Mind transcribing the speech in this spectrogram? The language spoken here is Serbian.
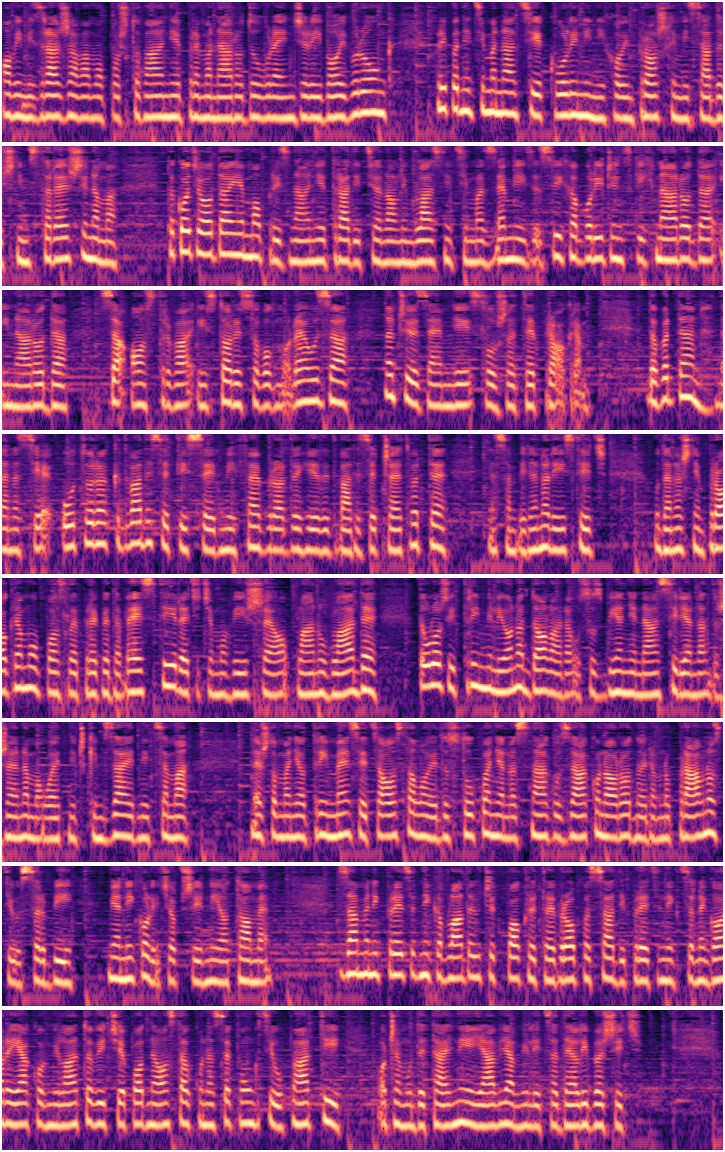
Ovim izražavamo poštovanje prema narodu Ranger i Vojvurung, pripadnicima nacije Kulin i njihovim prošlim i sadašnjim starešinama. Takođe odajemo priznanje tradicionalnim vlasnicima zemlje iz svih aboriđinskih naroda i naroda sa ostrva iz Toresovog Moreuza, na čijoj zemlji slušate program. Dobar dan, danas je utorak 27. februar 2024. Ja sam Biljana Ristić. U današnjem programu posle pregleda vesti reći ćemo više o planu vlade da uloži 3 miliona dolara u suzbijanje nasilja nad ženama u etničkim zajednicama. Nešto manje od tri meseca ostalo je do stupanja na snagu zakona o rodnoj ravnopravnosti u Srbiji. Mija Nikolić opširnije o tome. Zamenik predsjednika vladajućeg pokreta Evropa Sad i predsjednik Crne Gore Jakov Milatović je podneo ostavku na sve funkcije u partiji, o čemu detaljnije javlja Milica Delibašić.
